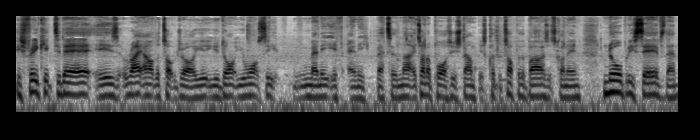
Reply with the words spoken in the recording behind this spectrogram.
His free kick today is right out the top draw. You, you don't, you won't see many, if any, better than that. It's on a postage stamp. It's clipped the top of the bars. It's gone in. Nobody saves them,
